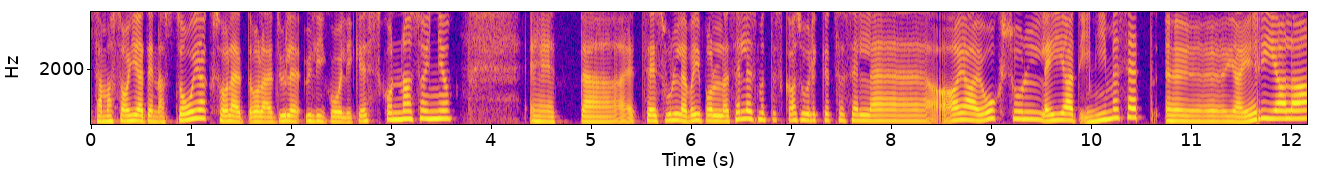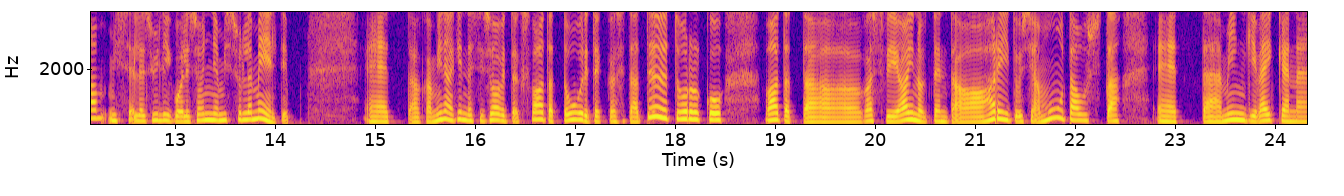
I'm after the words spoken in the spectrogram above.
samas hoiad ennast soojaks, oled, oled üle, ülikooli keskkonnas, on ju, et, äh, et see sulle võib olla selles mõttes kasulik, et sa selle aja jooksul leiad inimesed ja eriala, mis selles ülikoolis on ja mis sulle meeldib et aga mina kindlasti soovitaks vaadata, uurida ikka seda tööturgu, vaadata kas või ainult enda haridus ja muu tausta, et äh, mingi väikene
